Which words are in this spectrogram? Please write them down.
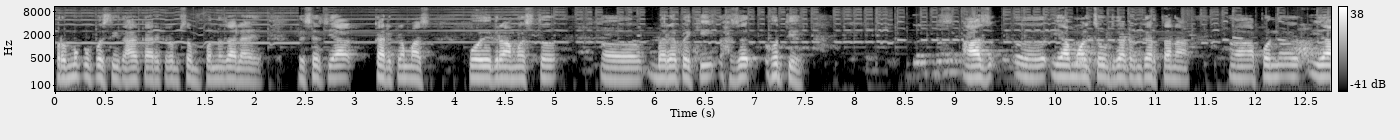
प्रमुख उपस्थित हा कार्यक्रम संपन्न झाला आहे. तसेच या कार्यक्रमास पोळे ग्रामस्थ बऱ्यापैकी हजर होते. आज या मॉलचं उद्घाटन करताना आपण या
